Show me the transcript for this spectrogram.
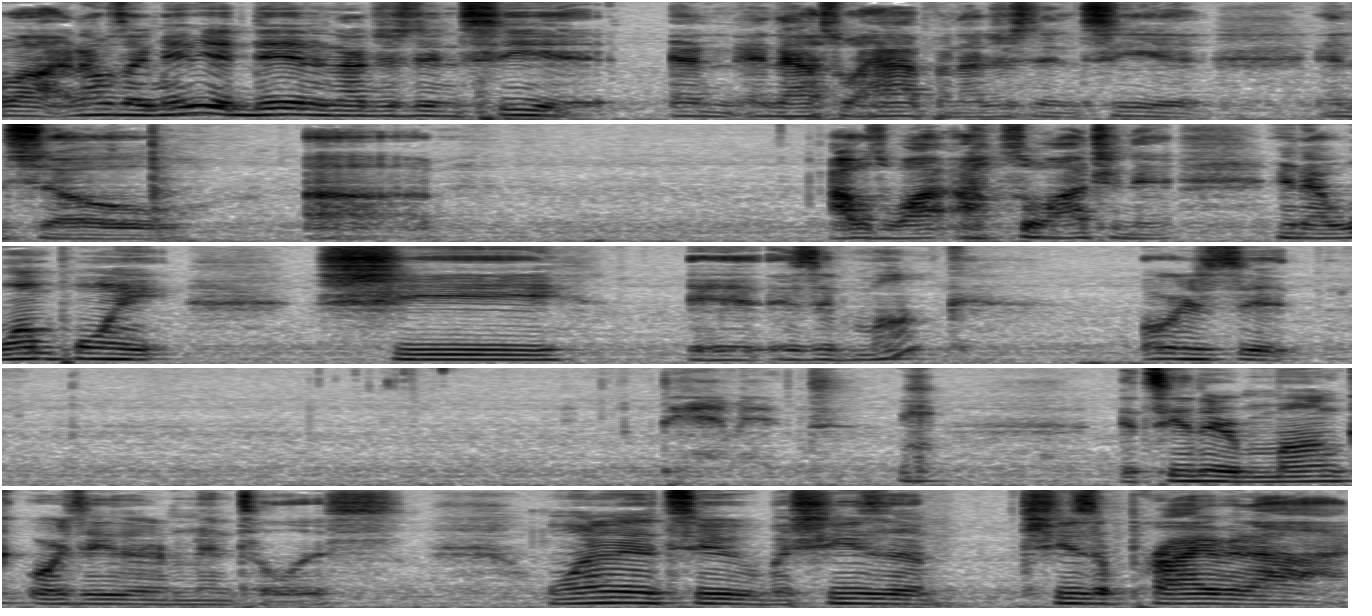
blah. and I was like maybe it did, and I just didn't see it, and and that's what happened. I just didn't see it, and so. Uh, I was wa- I was watching it, and at one point, she is, is it Monk, or is it? Damn it! It's either Monk or it's either a Mentalist. One of the two, but she's a she's a private eye.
